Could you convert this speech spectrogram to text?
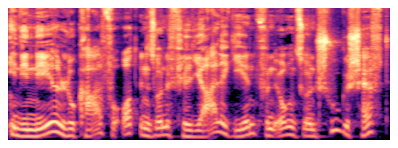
in die Nähe lokal vor Ort in so eine Filiale gehen von irgendeinem so Schuhgeschäft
